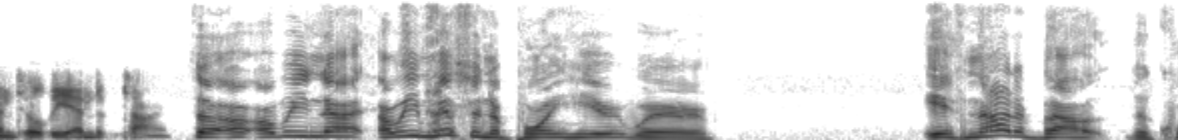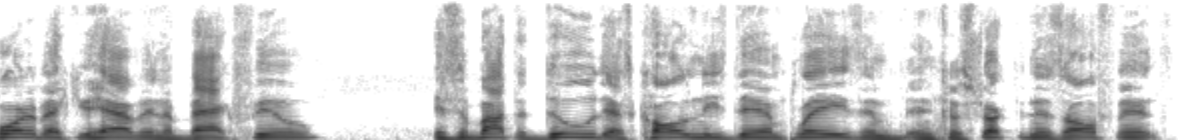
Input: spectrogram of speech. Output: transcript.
until the end of time. So are, are we not? Are we missing the point here where it's not about the quarterback you have in the backfield? It's about the dude that's calling these damn plays and, and constructing this offense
